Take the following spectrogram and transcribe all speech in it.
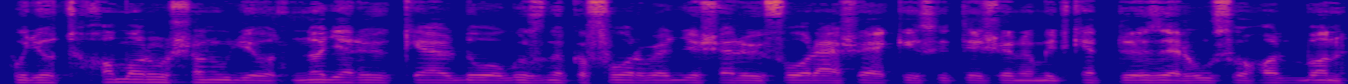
hogy ott hamarosan, ugye ott nagy erőkkel dolgoznak a Form 1 erőforrás elkészítésén, amit 2026-ban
